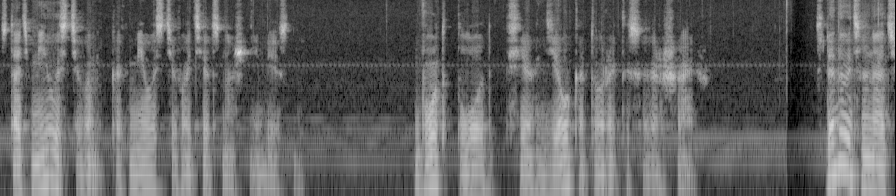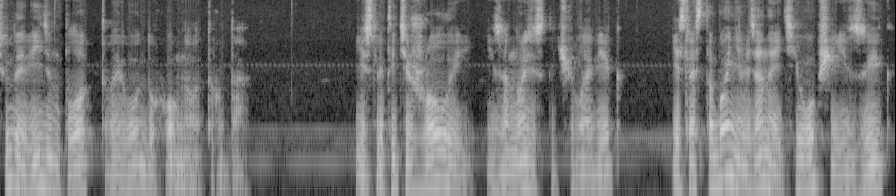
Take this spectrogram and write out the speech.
Стать милостивым, как милостив Отец наш Небесный. Вот плод всех дел, которые ты совершаешь. Следовательно, отсюда виден плод твоего духовного труда. Если ты тяжелый и занозистый человек, если с тобой нельзя найти общий язык,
